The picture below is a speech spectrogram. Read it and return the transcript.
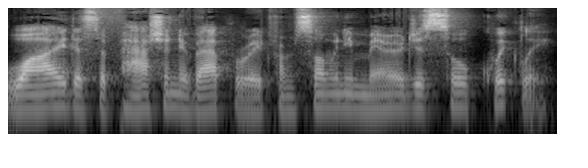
Why does the passion evaporate from so many marriages so quickly?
